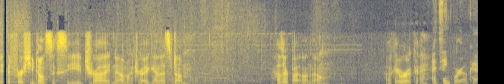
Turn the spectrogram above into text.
If at first you don't succeed, try. No, I'm not gonna try again. That's dumb. How's our pylon though? Okay, we're okay. I think we're okay.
